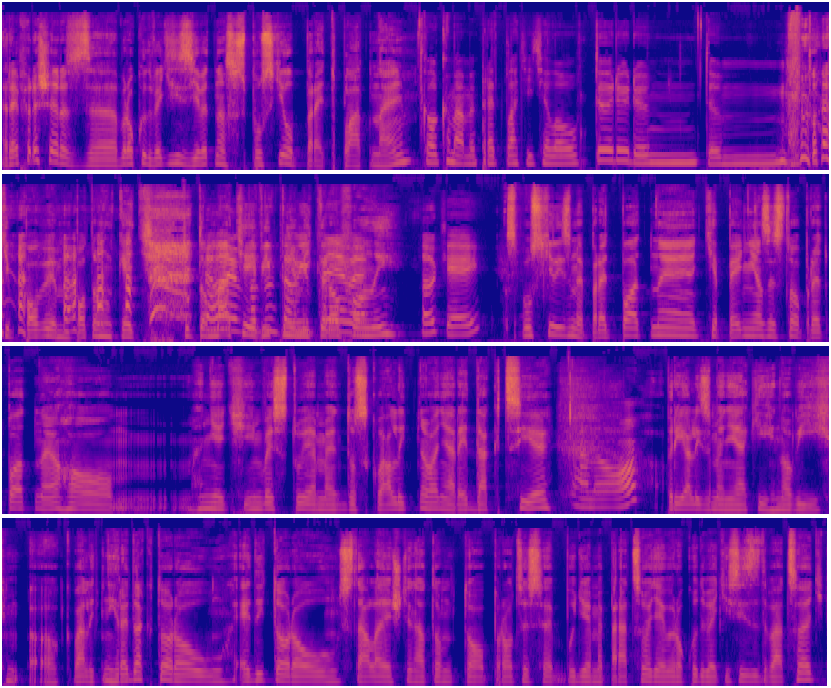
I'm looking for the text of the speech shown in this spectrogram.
Refresher z roku 2019 spustil predplatné. Koľko máme predplatiteľov? Tududum, tum. To ti poviem potom, keď tuto máte vypnú mikrofóny. Okay. Spustili sme predplatné, tie peniaze z toho predplatného hneď investujeme do skvalitňovania redakcie. Áno. Prijali sme nejakých nových e, kvalitných redaktorov, editorov, stále ešte na tomto procese budeme pracovať aj v roku 2020.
